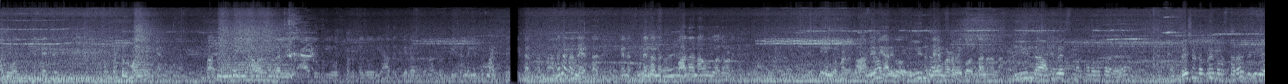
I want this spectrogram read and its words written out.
ಅದು ಒಂದು ಕಂಟ್ರೋಲ್ ಮಾಡಲಿಕ್ಕೆ ಸೊ ಅದರಿಂದ ಯಾವ ಹಂತದಲ್ಲಿ ಯಾವುದಕ್ಕೆ ಈ ಒತ್ತಡ ತೆಗೆದು ಯಾವುದಕ್ಕೆ ಏನಂತ ನಾನು ಡೀಟೇಲ್ ಇದು ಮಾಡ್ತೀವಿ ಅದನ್ನ ನಾನು ಹೇಳ್ತಾ ಇದ್ದೀನಿ ಯಾಕಂದ್ರೆ ಸುಮ್ಮನೆ ನನ್ನ ವಾದ ನಾವು ವಾದ ಮಾಡಕ್ಕೆ ಹಿಂಗೆ ಮಾಡಲ್ಲ? ಆಮೇಲೆ ಯಾರಿಗೂ ಅನ್ಯಾಯ ಮಾಡಬೇಕು ಅಂತ ಅನ್ನಲ್ಲ ಇಲ್ಲಿಂದ ಆಂಬುಲೆನ್ಸ್ ಮಾಡ್ಕೊಂಡು ಹೋಗ್ತಾರೆ. ಪೇಷಂಟ್ ಒಬ್ಬರೇ ಕಳಿಸ್ತಾರೆ? ಜೊತೆಗೆ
